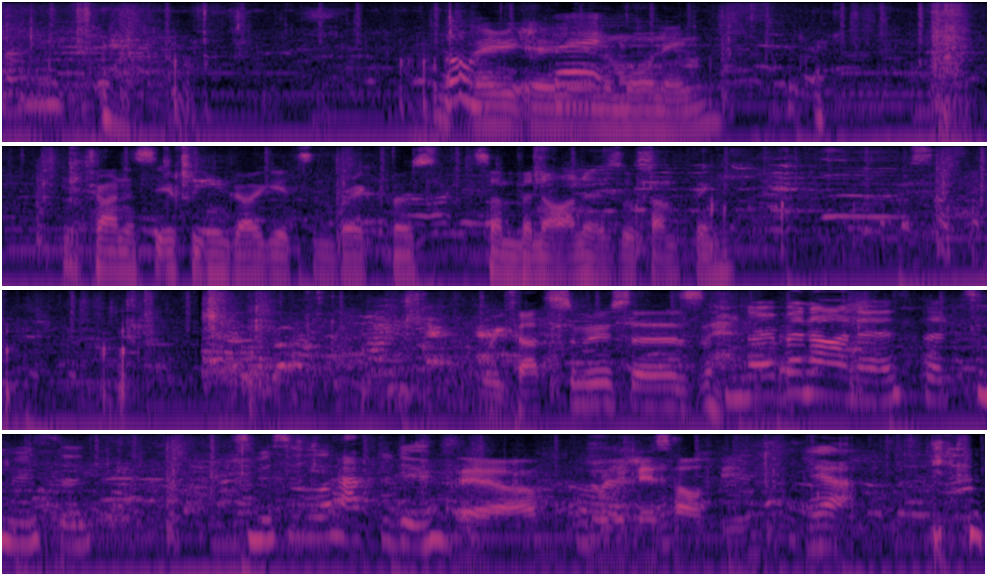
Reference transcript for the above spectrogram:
Oh, Very early in the morning. We're trying to see if we can go get some breakfast, some bananas or something. We got samosas. No bananas, but samosas. Samosas will have to do. Yeah, a little less healthy. Yeah.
